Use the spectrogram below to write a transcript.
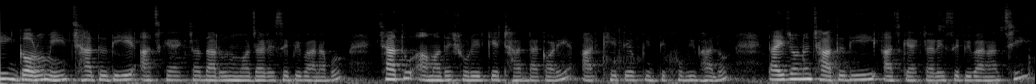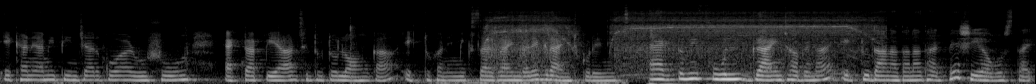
এই গরমে ছাতু দিয়ে আজকে একটা দারুণ মজার রেসিপি বানাবো। ছাতু আমাদের শরীরকে ঠান্ডা করে আর খেতেও কিন্তু খুবই ভালো। তাই জন্য ছাতু দিয়েই আজকে একটা রেসিপি বানাচ্ছি। এখানে আমি তিন চার গোয়া রসুন, একটা পেঁয়াজ, দুটো লঙ্কা, একটুখানি মিক্সার গ্রাইন্ডারে গ্রাইন্ড করে নিই একদমই ফুল গ্রাইন্ড হবে না, একটু দানা দানা থাকবে সেই অবস্থায়।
